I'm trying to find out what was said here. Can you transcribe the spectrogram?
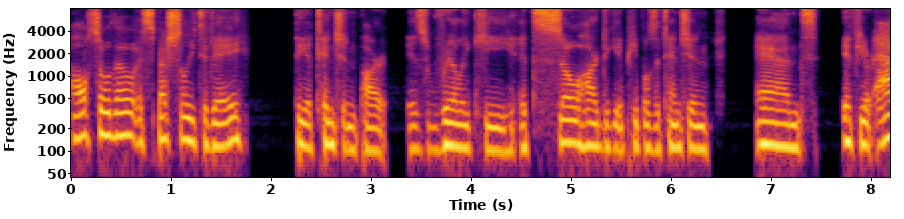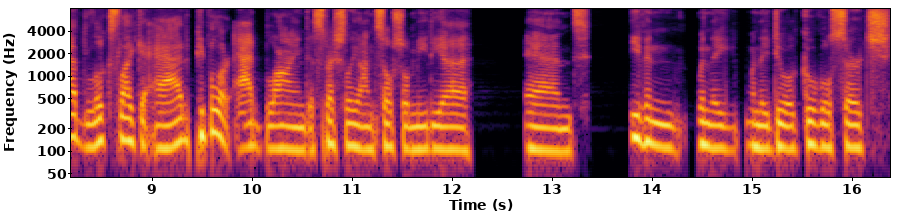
also, though, especially today, the attention part is really key. It's so hard to get people's attention. And if your ad looks like an ad, people are ad blind, especially on social media and even when they when they do a google search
